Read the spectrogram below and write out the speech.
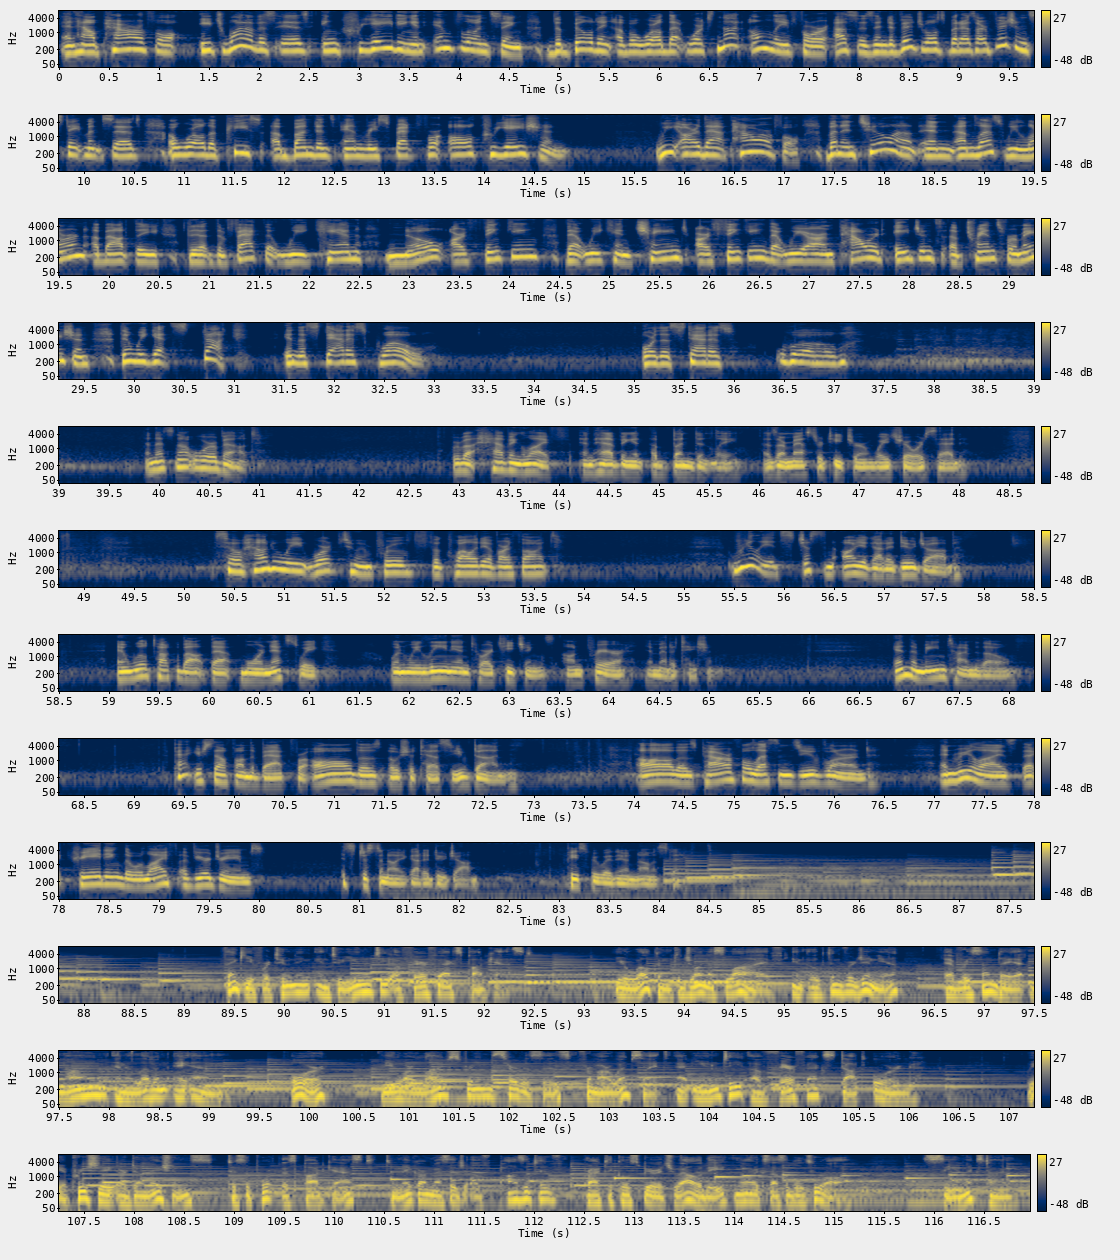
and how powerful each one of us is in creating and influencing the building of a world that works not only for us as individuals, but as our vision statement says, a world of peace, abundance, and respect for all creation. We are that powerful. But until uh, and unless we learn about the, the, the fact that we can know our thinking, that we can change our thinking, that we are empowered agents of transformation, then we get stuck in the status quo or the status whoa. and that's not what we're about. We're about having life and having it abundantly, as our master teacher and way shower said. So, how do we work to improve the quality of our thought? Really, it's just an all you got to do job. And we'll talk about that more next week when we lean into our teachings on prayer and meditation. In the meantime, though, pat yourself on the back for all those OSHA tests you've done, all those powerful lessons you've learned, and realize that creating the life of your dreams, it's just an all you got to do job. Peace be with you and namaste. Thank you for tuning into Unity of Fairfax podcast. You're welcome to join us live in Oakton, Virginia every Sunday at 9 and 11 a.m or view our live stream services from our website at unityoffairfax.org. We appreciate our donations to support this podcast to make our message of positive, practical spirituality more accessible to all. See you next time.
